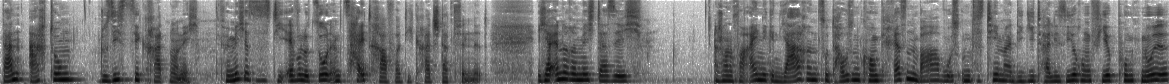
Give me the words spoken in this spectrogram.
dann Achtung, du siehst sie gerade nur nicht. Für mich ist es die Evolution im Zeitraffer, die gerade stattfindet. Ich erinnere mich, dass ich schon vor einigen Jahren zu tausend Kongressen war, wo es um das Thema Digitalisierung 4.0,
